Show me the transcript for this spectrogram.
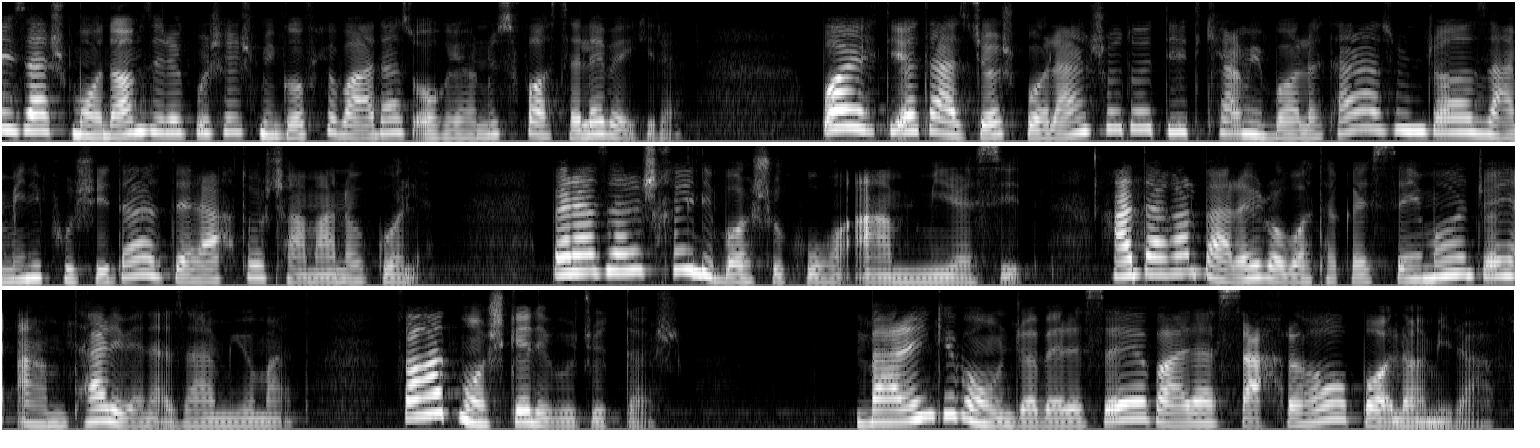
غریزش مدام زیر گوشش می‌گفت که باید از اقیانوس فاصله بگیره. با احتیاط از جاش بلند شد و دید کمی بالاتر از اونجا زمینی پوشیده از درخت و چمن و گله به نظرش خیلی با شکوه و امن می‌رسید. حداقل برای ربات قصه ما جای امتری به نظر میومد فقط مشکلی وجود داشت. برای اینکه به اونجا برسه باید از صخره ها بالا می‌رفت.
